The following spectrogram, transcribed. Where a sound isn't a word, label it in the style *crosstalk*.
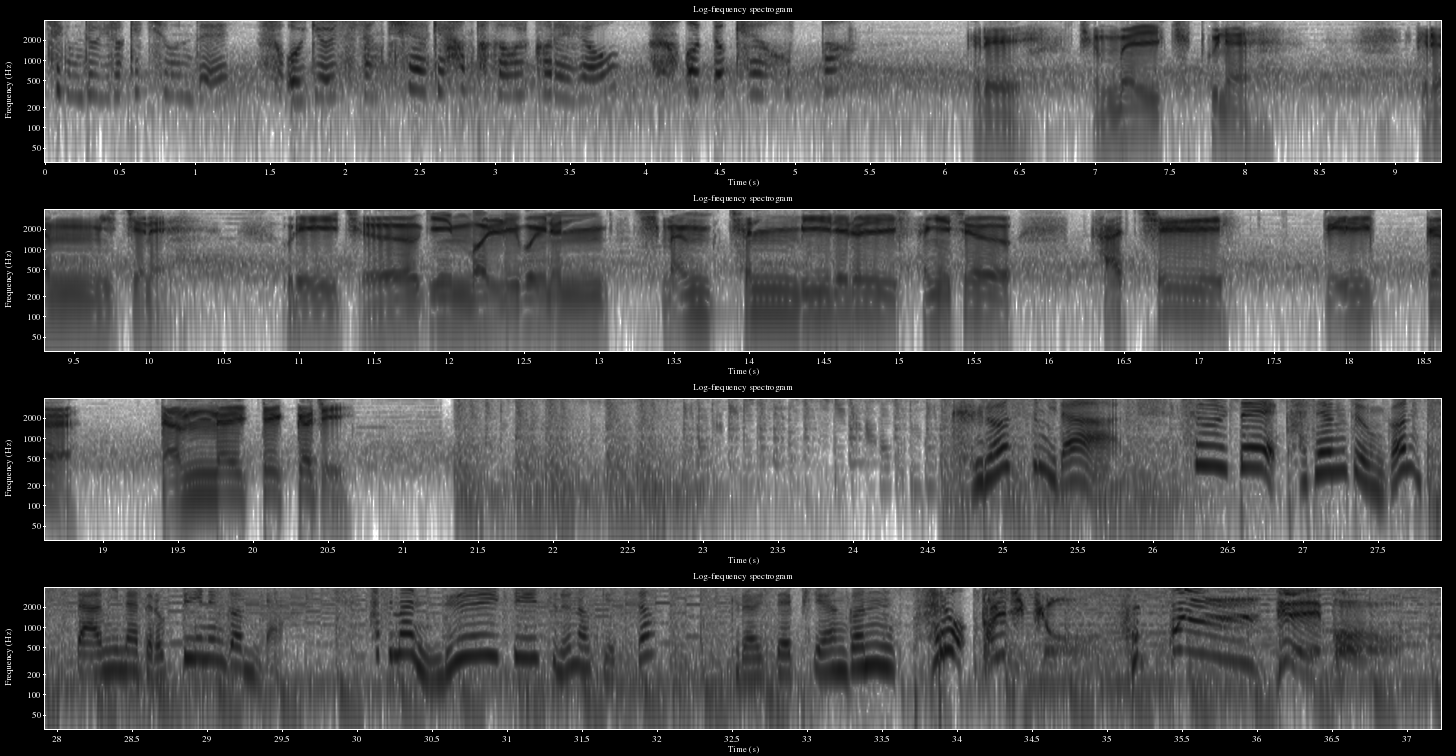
지금도 이렇게 추운데 올겨울 사상 최악의 한파가 올 거래요. 어떡해요 오빠? 그래 정말 춥구나. 그럼 있잖아 우리 저기 멀리 보이는 희망찬 미래를 향해서 같이 뛸까? 땀날 때까지. 그렇습니다. 추울 때 가장 좋은 건 땀이 나도록 뛰는 겁니다. 하지만 늘 뛸 수는 없겠죠? 그럴 때 필요한 건 바로 단지표 후끈 대보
